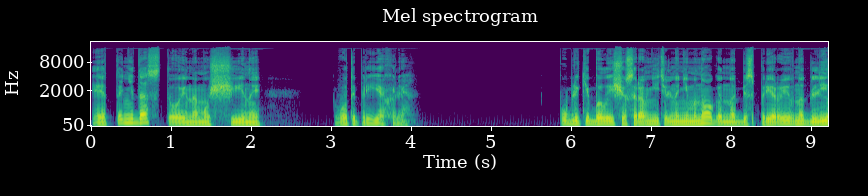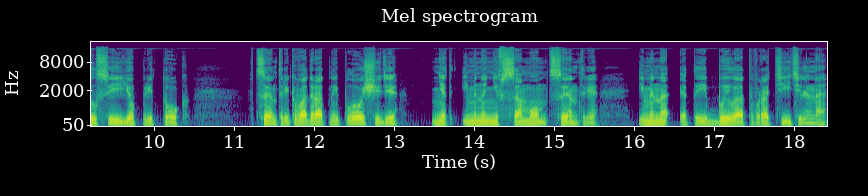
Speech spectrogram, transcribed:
Это недостойно мужчины». Вот и приехали. Публики было еще сравнительно немного, но беспрерывно длился ее приток. В центре квадратной площади, нет, именно не в самом центре, именно это и было отвратительно,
